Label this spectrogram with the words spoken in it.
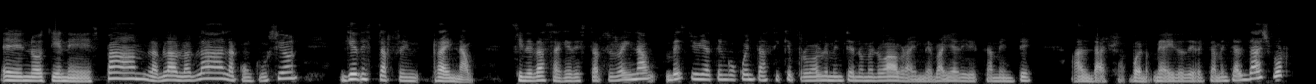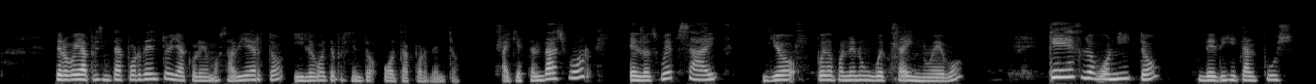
Eh, no tiene spam, bla, bla, bla, bla. La conclusión, get started right now. Si le das a get started right now, ves, yo ya tengo cuenta, así que probablemente no me lo abra y me vaya directamente al dashboard. Bueno, me ha ido directamente al dashboard te lo voy a presentar por dentro ya que lo hemos abierto y luego te presento otra por dentro. Aquí está el dashboard. En los websites yo puedo poner un website nuevo. ¿Qué es lo bonito de Digital Push?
